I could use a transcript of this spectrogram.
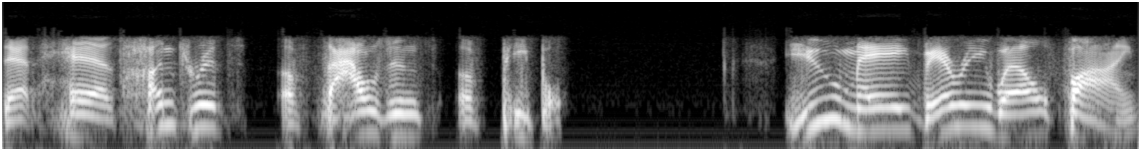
that has hundreds of thousands of people, you may very well find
